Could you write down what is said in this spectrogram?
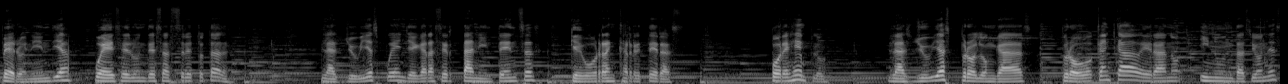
pero en India puede ser un desastre total. Las lluvias pueden llegar a ser tan intensas que borran carreteras. Por ejemplo, las lluvias prolongadas provocan cada verano inundaciones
